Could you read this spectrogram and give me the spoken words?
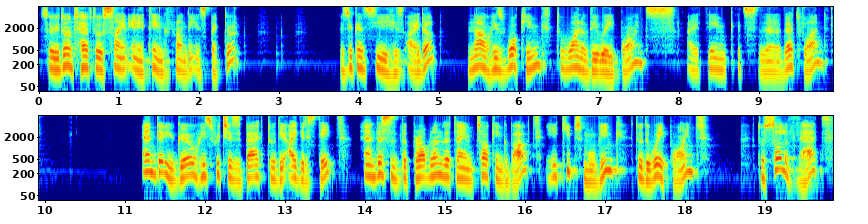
So you don't have to assign anything from the inspector. As you can see, he's idle. Now he's walking to one of the waypoints. I think it's the, that one. And there you go, he switches back to the idle state. And this is the problem that I am talking about. He keeps moving to the waypoint. To solve that,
